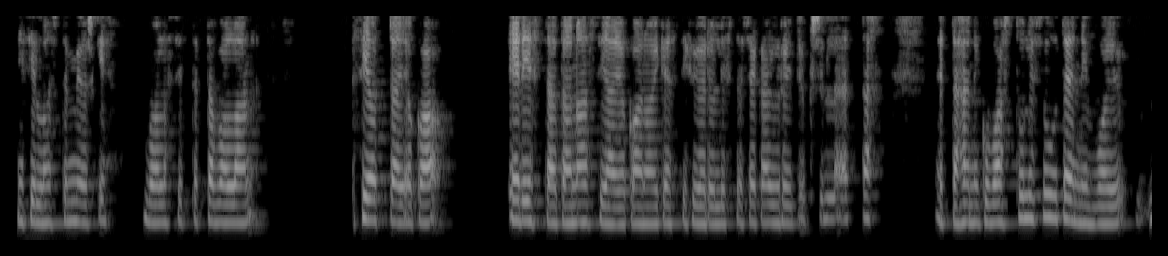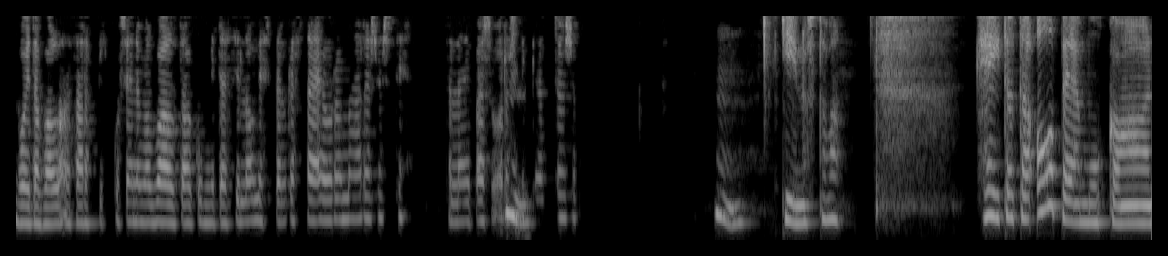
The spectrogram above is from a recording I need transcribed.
niin silloin sitten myöskin voi olla sitten tavallaan sijoittaja, joka edistää jotain asiaa, joka on oikeasti hyödyllistä sekä yrityksille että, että tähän niin kuin vastuullisuuteen, niin voi, voi tavallaan saada pikkusen enemmän valtaa kuin mitä sillä olisi pelkästään euromääräisesti tällä epäsuorasti hmm. käyttöönsä. Hmm. Kiinnostava. Hei, tota, OP mukaan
